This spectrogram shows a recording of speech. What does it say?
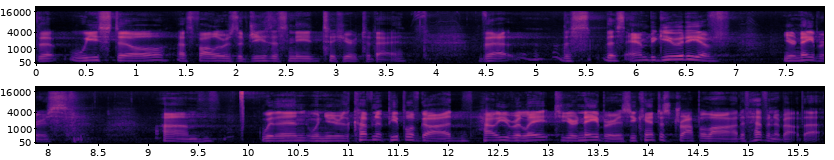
that we still, as followers of Jesus, need to hear today that this, this ambiguity of your neighbors um, within when you're the covenant people of god how you relate to your neighbors you can't just drop a law out of heaven about that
